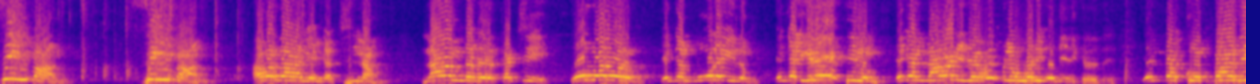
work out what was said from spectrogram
சீமான். சீமான். அவர்தான் எங்கள் சின்னம். நாம் தமிழர் கட்சி ஒவ்வொருவரும் எங்கள் மூளையிலும் எங்கள் இதயத்திலும் ஓடிக்கொண்டிருக்கிறது. எந்த கொம்பாதி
